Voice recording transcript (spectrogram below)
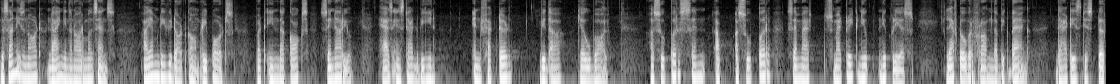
The sun is not dying in the normal sense. IMDb.com reports, but in the Cox scenario, has instead been infected with a Q-ball, a super a, a nu nucleus left over from the Big Bang that is disturb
